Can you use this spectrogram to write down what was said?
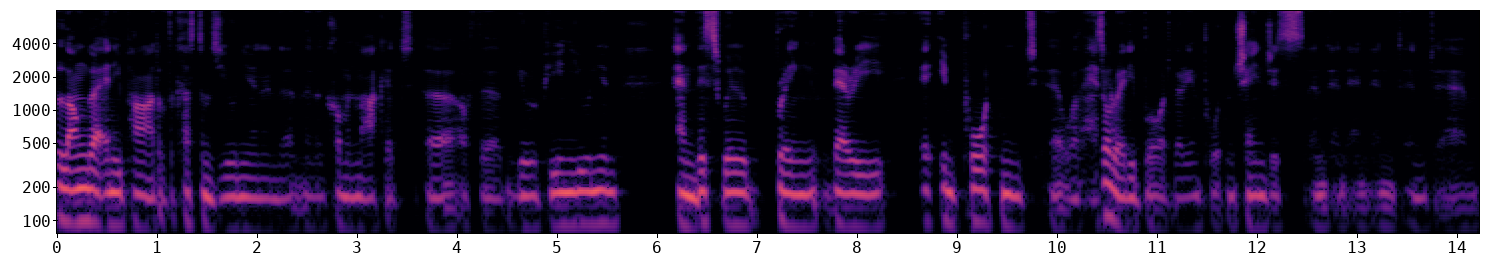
longer any part of the customs union and the, and the common market uh, of the European Union. And this will bring very uh, important, well, has already brought very important changes and and and and and um,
